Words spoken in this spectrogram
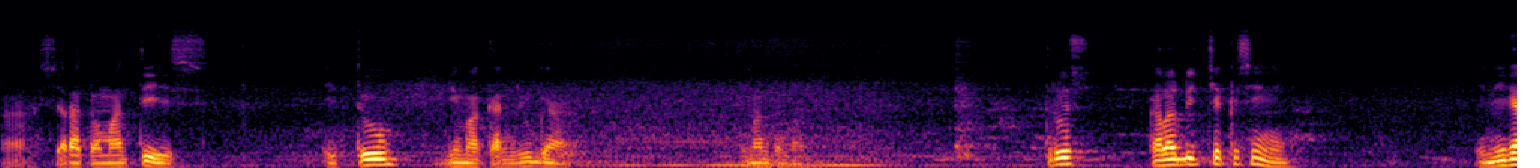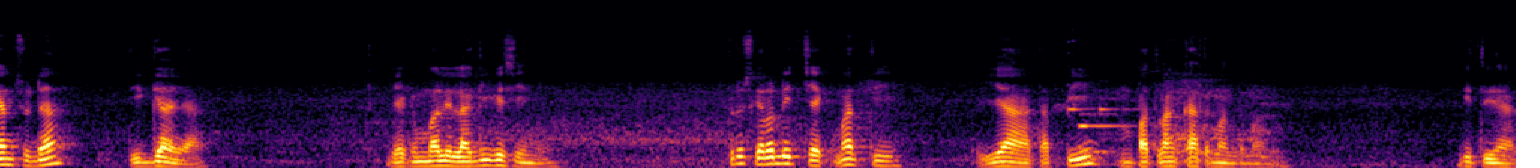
nah, secara otomatis itu dimakan juga teman-teman. Terus kalau dicek ke sini ini kan sudah tiga ya dia kembali lagi ke sini. Terus kalau dicek mati. Ya tapi empat langkah teman-teman. Gitu ya.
